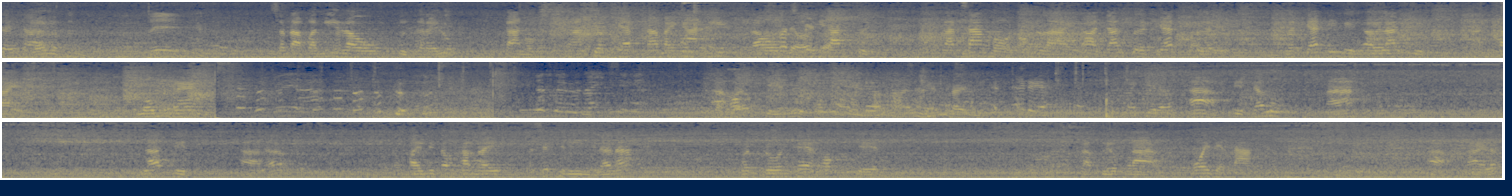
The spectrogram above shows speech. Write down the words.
ได้แล้วบอย่าเพิ่งนี่สำหรับวันนี้เราฝึกอะไรลูก การงานเชื่อมแก๊สทำไปงานนี้ เราเป็นการฝึกการสร้างบ่อหลอมละลายอาจารย์เปิดแก๊สเปิดเปิดแก๊สที่หนึ่งเอาเวลาจุดหันไปลมแรงแล้วออกซิเจนลูกออกซิเจนออกซิเจนได้ให้เด็กไม่กี่แล้วอ่าปิดแล้วลูกนะ ละปิดอ่าแล้วต่อไปไม่ต้องทำอะไรเซฟทีรีอยู่แล้วนะคอนโทรลแค่ออกซิเจนกลับเร็วกลางโอ้ยเสียงดังอ่าได้แล้ว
